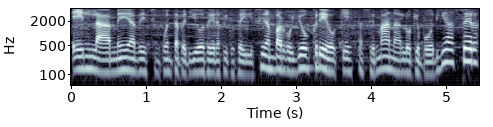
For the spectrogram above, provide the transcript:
en la media de 50 periodos de gráficos daily. Sin embargo, yo creo que esta semana lo que podría hacer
